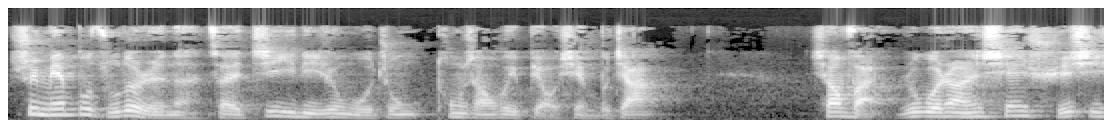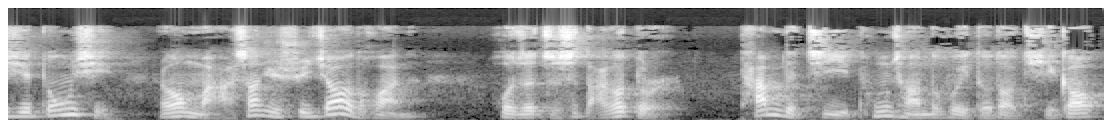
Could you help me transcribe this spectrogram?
睡眠不足的人呢，在记忆力任务中通常会表现不佳。相反，如果让人先学习一些东西，然后马上去睡觉的话呢，或者只是打个盹儿，他们的记忆通常都会得到提高。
